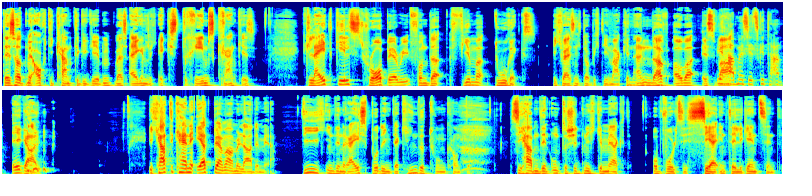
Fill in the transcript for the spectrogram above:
Das hat mir auch die Kante gegeben, weil es eigentlich extremst krank ist. Gleitgel Strawberry von der Firma Durex. Ich weiß nicht, ob ich die Marke nennen darf, aber es Wir war haben es jetzt getan. egal. Ich hatte keine Erdbeermarmelade mehr, die ich in den Reispudding der Kinder tun konnte. Sie haben den Unterschied nicht gemerkt, obwohl sie sehr intelligent sind.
